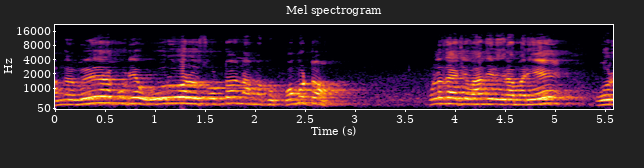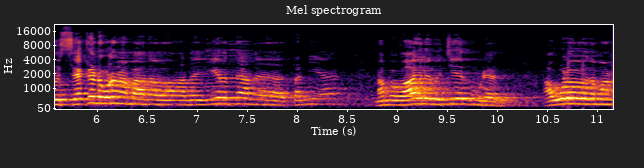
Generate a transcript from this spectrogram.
அங்கே விழுறக்கூடிய ஒரு ஒரு சொட்டும் நமக்கு கொமட்டும். குலதாச்சி வாந்தி எடுக்கிற மாதிரியே ஒரு செகண்ட் கூட நம்ம அந்த அந்த ஈரத்தை அந்த தண்ணியை நம்ம வாயில் வச்சே இருக்க முடியாது. அவ்வளோ விதமான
